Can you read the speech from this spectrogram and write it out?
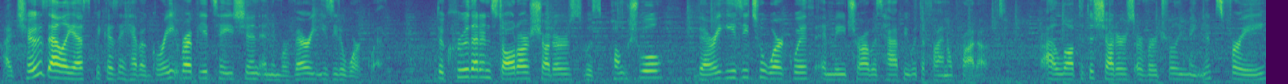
I chose LAS because they have a great reputation and they were very easy to work with. The crew that installed our shutters was punctual, very easy to work with, and made sure I was happy with the final product. I love that the shutters are virtually maintenance free,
